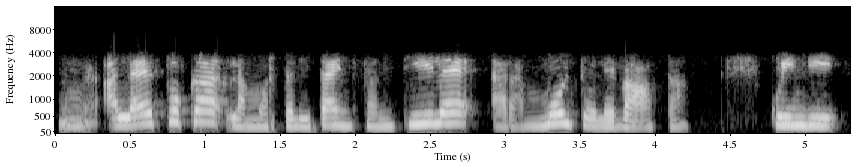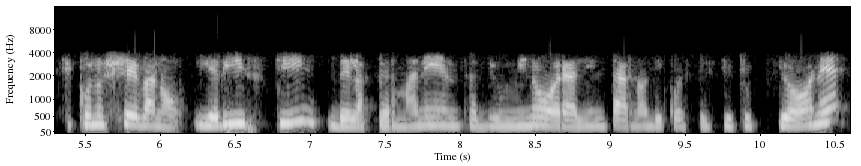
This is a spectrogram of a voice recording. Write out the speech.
mh, all'epoca la mortalità infantile era molto elevata. Quindi si conoscevano i rischi della permanenza di un minore all'interno di questa istituzione,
